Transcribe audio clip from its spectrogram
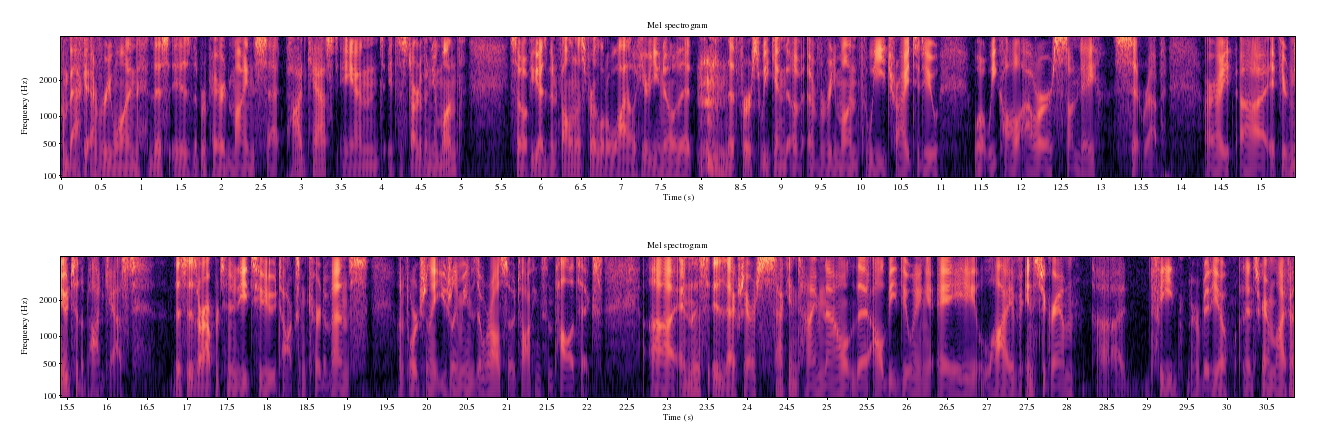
Welcome back, everyone. This is the Prepared Mindset podcast, and it's the start of a new month. So, if you guys have been following us for a little while here, you know that the first weekend of every month we try to do what we call our Sunday sit rep. All right. Uh, if you're new to the podcast, this is our opportunity to talk some current events. Unfortunately, it usually means that we're also talking some politics. Uh, and this is actually our second time now that I'll be doing a live Instagram uh, feed or video on Instagram Live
